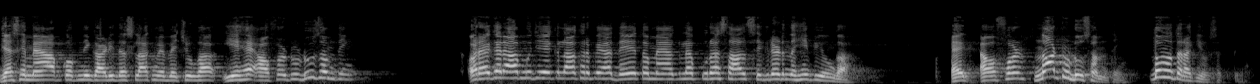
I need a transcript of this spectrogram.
जैसे मैं आपको अपनी गाड़ी दस लाख में बेचूँगा, ये है ऑफ़र टू डू समथिंग और अगर आप मुझे एक लाख रुपया दे तो मैं अगला पूरा साल सिगरेट नहीं पीऊँगा। Offer not to do something दोनों तरह की हो सकती है।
